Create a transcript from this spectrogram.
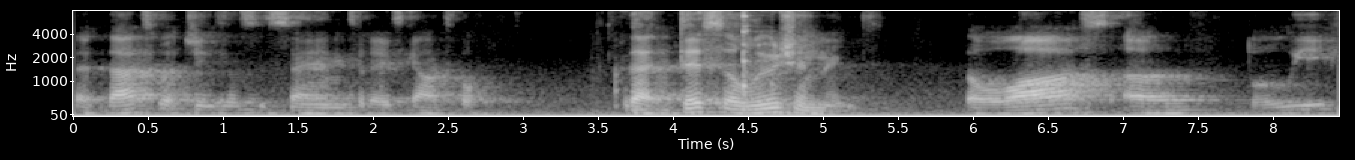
that that's what Jesus is saying in today's gospel. That disillusionment, the loss of belief,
